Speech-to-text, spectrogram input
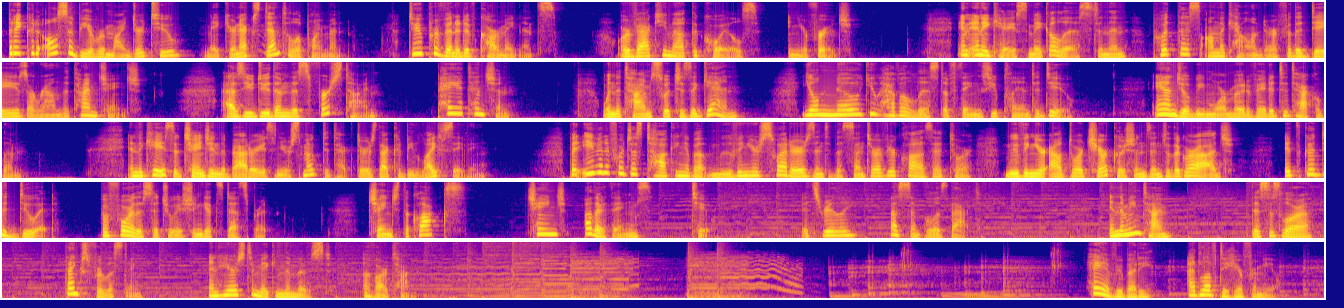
But it could also be a reminder to make your next dental appointment, do preventative car maintenance, or vacuum out the coils in your fridge. In any case, make a list and then put this on the calendar for the days around the time change. As you do them this first time, pay attention. When the time switches again, you'll know you have a list of things you plan to do, and you'll be more motivated to tackle them. In the case of changing the batteries in your smoke detectors, that could be life saving. But even if we're just talking about moving your sweaters into the center of your closet or moving your outdoor chair cushions into the garage, it's good to do it before the situation gets desperate. Change the clocks, change other things too. It's really as simple as that. In the meantime, this is Laura. Thanks for listening, and here's to making the most of our time. Hey, everybody. I'd love to hear from you.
